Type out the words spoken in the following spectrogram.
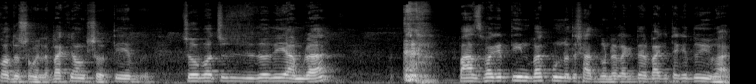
কত সময় লাগে? বাকি অংশ চৌবাচ্চা যদি আমরা পাঁচ ভাগের তিন ভাগ পূর্ণ হতে সাত ঘণ্টা লাগে তার বাকি থেকে দুই ভাগ।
